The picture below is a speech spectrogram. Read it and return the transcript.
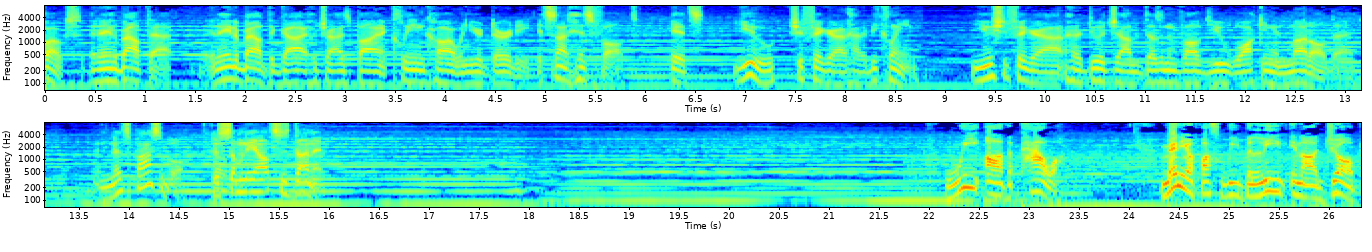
Folks, it ain't about that. It ain't about the guy who drives by in a clean car when you're dirty. It's not his fault. It's you should figure out how to be clean. You should figure out how to do a job that doesn't involve you walking in mud all day. And that's possible because somebody else has done it. We are the power. Many of us, we believe in our job,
